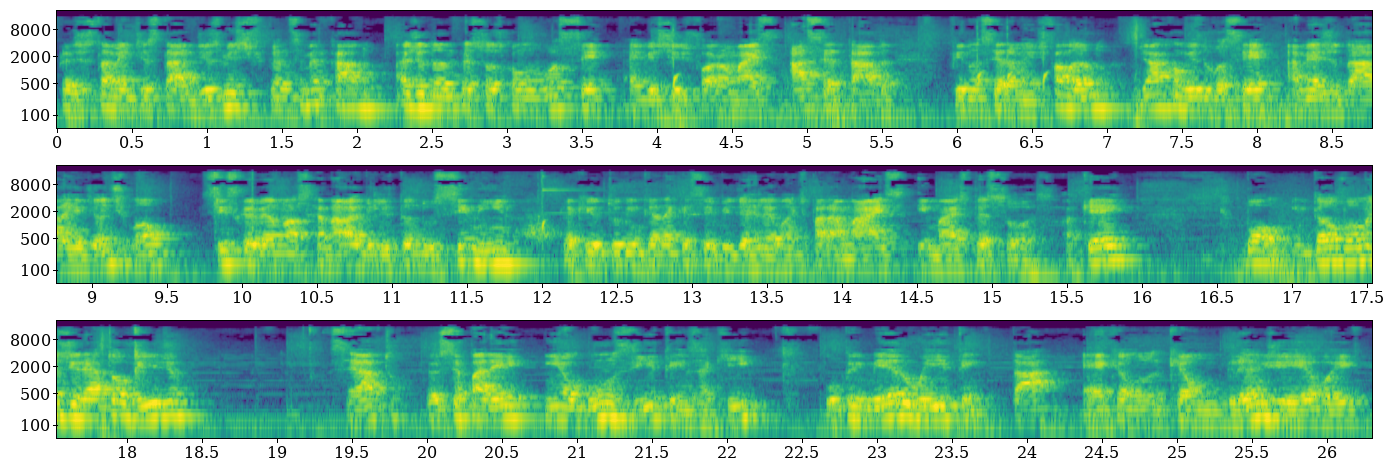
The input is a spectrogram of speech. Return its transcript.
para justamente estar desmistificando esse mercado, ajudando pessoas como você a investir de forma mais acertada financeiramente falando. Já convido você a me ajudar aí de antemão, se inscrevendo no nosso canal e habilitando o sininho para que o YouTube entenda que esse vídeo é relevante para mais e mais pessoas, ok? Bom, então vamos direto ao vídeo, certo? Eu separei em alguns itens aqui o primeiro item, tá? É que é um, que é um grande erro aí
